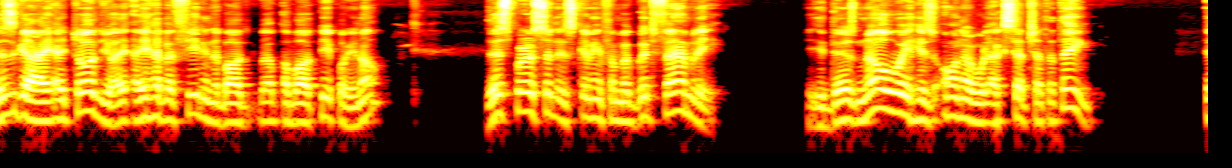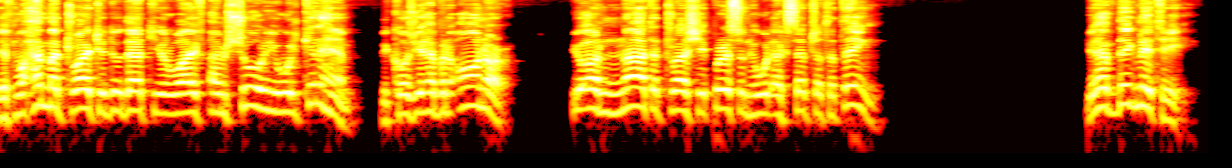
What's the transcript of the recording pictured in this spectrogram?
This guy, I told you, I, I have a feeling about about people. You know, this person is coming from a good family. There's no way his owner will accept such a thing. If Muhammad tried to do that to your wife, I'm sure you will kill him because you have an honor. You are not a trashy person who will accept such a thing. You have dignity.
